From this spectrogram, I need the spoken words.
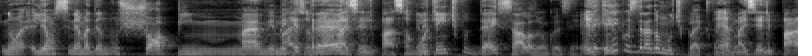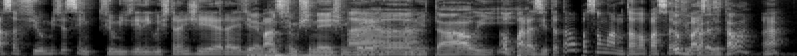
não, é- ele é um cinema dentro de um shopping meio mais mequetrefe. menos, mas ele passa um Ele monte tem, tipo, 10 salas, alguma coisa assim. Ele, Ele tem- ele é considerado um multiplex, né? É, mas ele passa filmes assim, filmes de língua estrangeira, ele Ele é passa. muito filme chinês, filme Ah, coreano ah. e tal. E, Ah, O e- Parasita tava passando lá, não tava passando Eu vi o Parasita lá. É?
